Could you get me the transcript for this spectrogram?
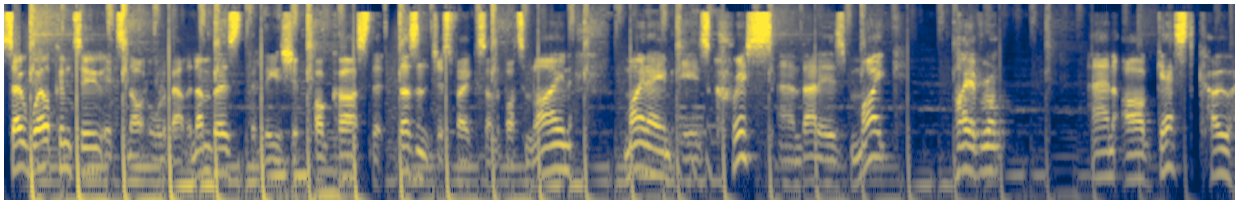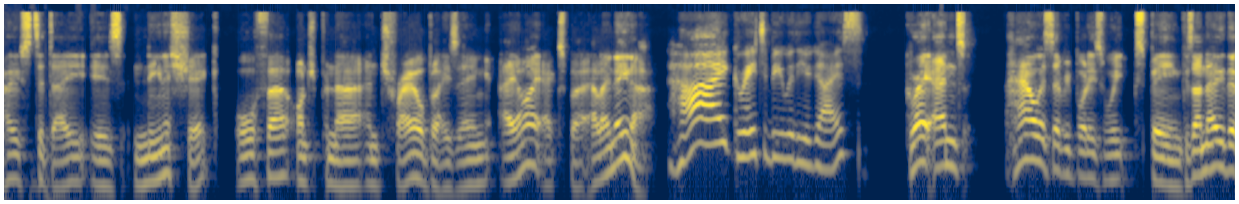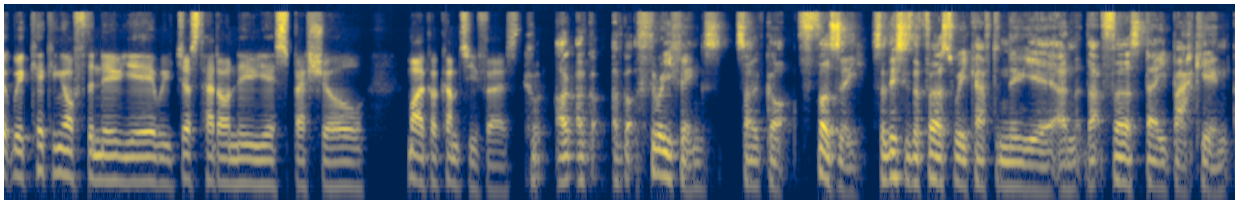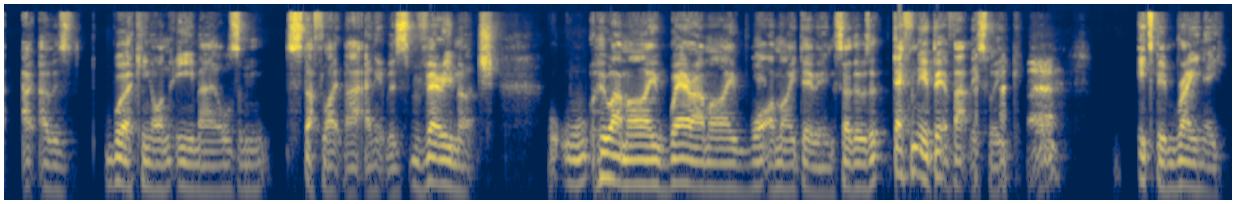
So, welcome to It's Not All About the Numbers, the leadership podcast that doesn't just focus on the bottom line. My name is Chris, and that is Mike. Hi, everyone. And our guest co host today is Nina Schick, author, entrepreneur, and trailblazing AI expert. Hello, Nina. Hi, great to be with you guys. Great. And how has everybody's weeks been? Because I know that we're kicking off the new year. We've just had our New Year special. Mike, I'll come to you first. Cool. I've got I've got three things. So I've got fuzzy. So this is the first week after New Year, and that first day back in, I, I was working on emails and stuff like that, and it was very much who am I, where am I, what am I doing. So there was a, definitely a bit of that this week. it's been rainy,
